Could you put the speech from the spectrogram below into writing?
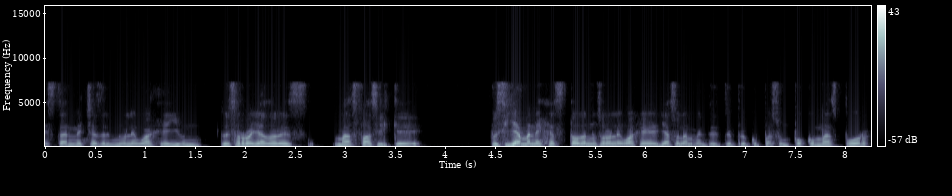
están hechas del mismo lenguaje y un desarrollador es más fácil que, pues si ya manejas todo en un solo lenguaje, ya solamente te preocupas un poco más por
